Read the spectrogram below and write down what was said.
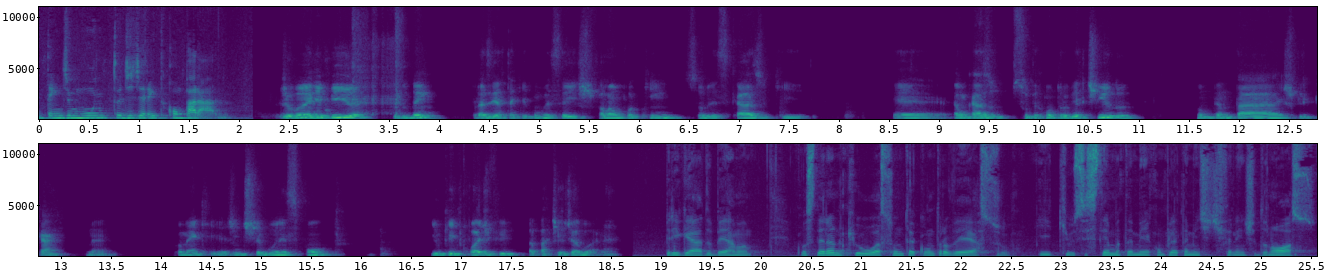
entende muito de direito comparado. Giovanni, Bia, tudo bem? Prazer estar aqui com vocês, falar um pouquinho sobre esse caso que é, é um caso super controvertido. Vamos tentar explicar né, como é que a gente chegou nesse ponto e o que, que pode vir a partir de agora. Obrigado, Berman. Considerando que o assunto é controverso e que o sistema também é completamente diferente do nosso,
